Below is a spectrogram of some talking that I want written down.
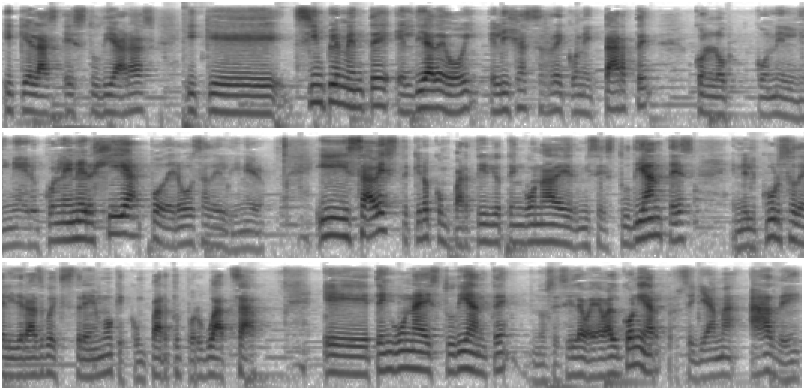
y que las estudiaras y que simplemente el día de hoy elijas reconectarte con, lo, con el dinero, con la energía poderosa del dinero. Y sabes, te quiero compartir, yo tengo una de mis estudiantes en el curso de liderazgo extremo que comparto por WhatsApp. Eh, tengo una estudiante, no sé si la voy a balconear, pero se llama Ade.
